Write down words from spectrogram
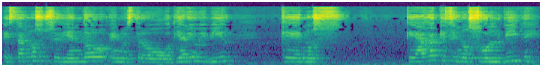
estarnos sucediendo en nuestro diario vivir que nos que haga que se nos olvide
